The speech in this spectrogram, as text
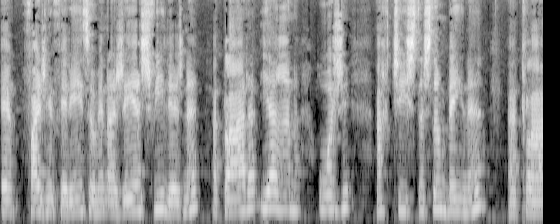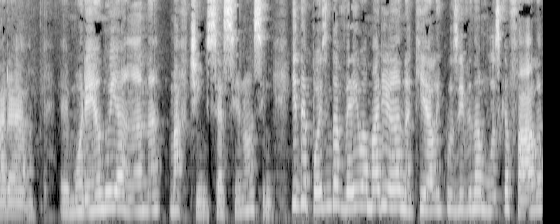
é, faz referência, homenageia as filhas, né, a Clara e a Ana, hoje artistas também, né, a Clara é, Moreno e a Ana Martins se assinam assim. E depois ainda veio a Mariana, que ela, inclusive, na música fala,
